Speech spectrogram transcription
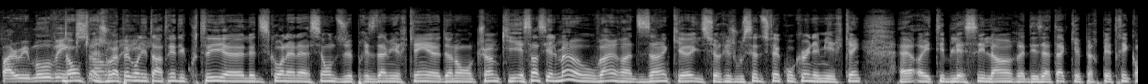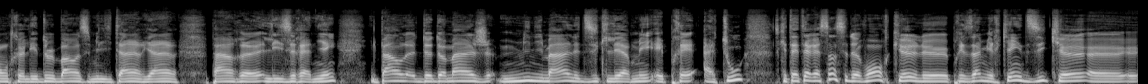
Donc, je vous rappelle qu'on est en train d'écouter euh, le discours de la nation du président américain euh, Donald Trump, qui essentiellement a ouvert en disant qu'il se réjouissait du fait qu'aucun Américain euh, a été blessé lors des attaques perpétrées contre les deux bases militaires hier par les Iraniens. Il parle de dommages minimales, dit que l'armée est prêt à tout. Ce qui est intéressant, c'est de voir que le président américain dit que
